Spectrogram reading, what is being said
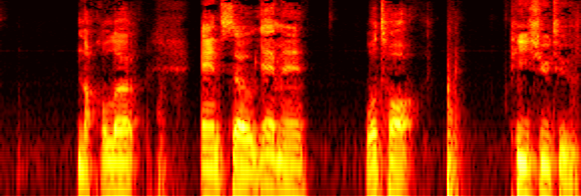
knuckle up. And so yeah, man, we'll talk. Peace, YouTube.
